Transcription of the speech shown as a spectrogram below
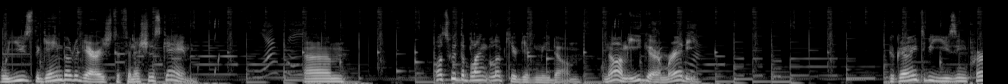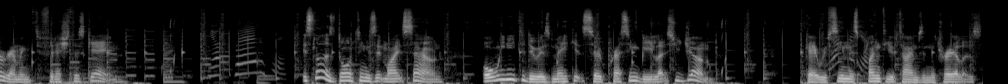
We'll use the Game Builder Garage to finish this game. Um, what's with the blank look you're giving me, Dom? No, I'm eager, I'm ready. You're going to be using programming to finish this game. It's not as daunting as it might sound. All we need to do is make it so pressing B lets you jump. Okay, we've seen this plenty of times in the trailers.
